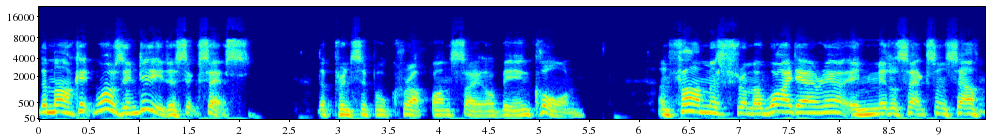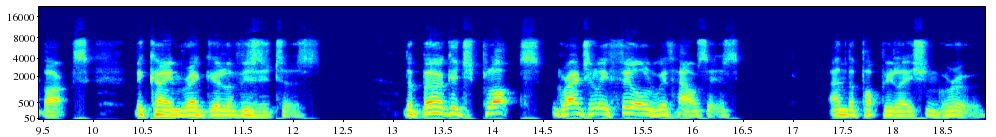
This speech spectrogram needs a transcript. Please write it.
The market was indeed a success, the principal crop on sale being corn, and farmers from a wide area in Middlesex and South Bucks became regular visitors. The burgage plots gradually filled with houses, and the population grew.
